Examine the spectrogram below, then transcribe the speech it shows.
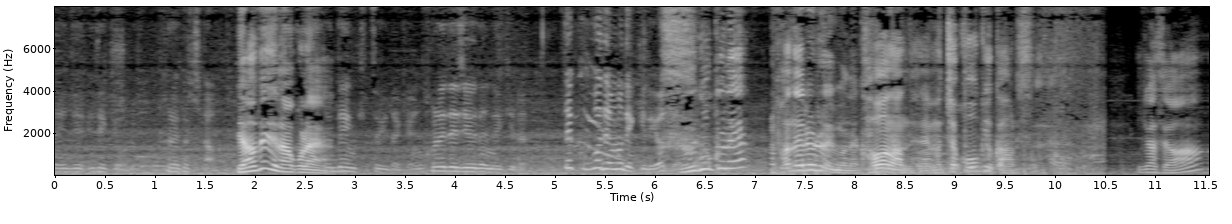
でいできおる。これが来た。やべえなこれ。電気ついたけん。これで充電できる。でここでもできるよすごくね。パネル類もね革なんでねめっちゃ高級感あるっすね。いきますよ。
